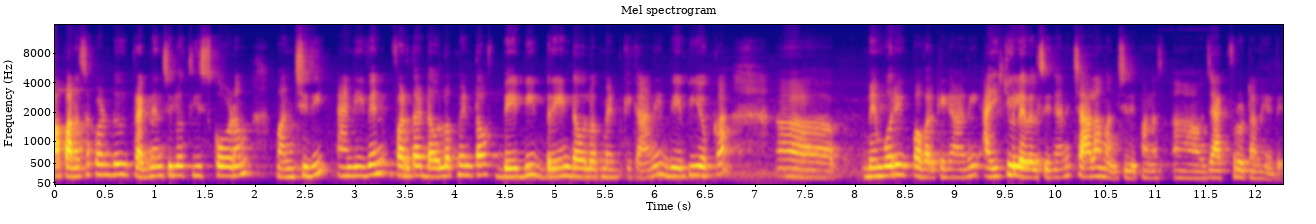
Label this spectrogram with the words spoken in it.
ఆ పనసపండు ప్రెగ్నెన్సీలో తీసుకోవడం మంచిది. And even for the development of baby brain డెవలప్మెంట్కి కానీ బేబీ యొక్క మెమొరీ పవర్కి కానీ ఐక్యూ లెవెల్స్కి కానీ చాలా మంచిది మన జాక్ ఫ్రూట్ అనేది.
